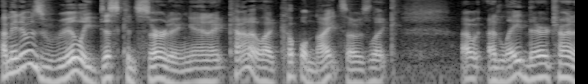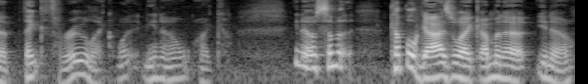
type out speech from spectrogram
I mean it was really disconcerting and it kind of like a couple nights I was like I, I laid there trying to think through like what you know like you know some a couple guys were like I'm going to, you know,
